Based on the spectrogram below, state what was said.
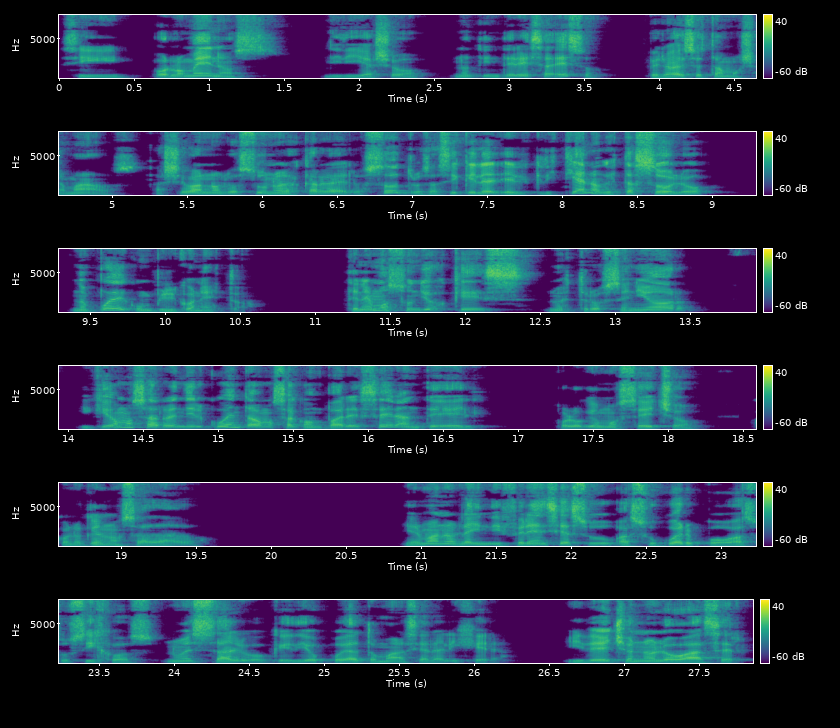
Si, por lo menos, diría yo, no te interesa eso. Pero a eso estamos llamados, a llevarnos los unos las cargas de los otros. Así que el, cristiano que está solo no puede cumplir con esto. Tenemos un Dios que es nuestro Señor y que vamos a rendir cuenta, vamos a comparecer ante Él por lo que hemos hecho con lo que Él nos ha dado. Y hermanos, la indiferencia a su, a su cuerpo, a sus hijos, no es algo que Dios pueda tomarse a la ligera y de hecho no lo va a hacer.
